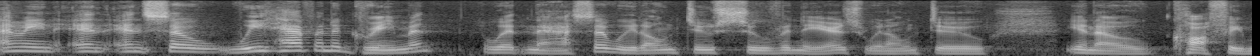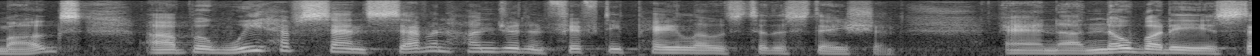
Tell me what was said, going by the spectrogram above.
I mean, and, and so we have an agreement with NASA. We don't do souvenirs. We don't do, you know, coffee mugs. Uh, but we have sent 750 payloads to the station. And uh, nobody is,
